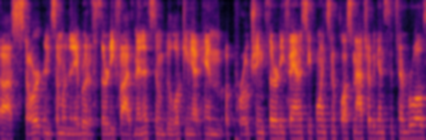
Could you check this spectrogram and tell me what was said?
uh, start in somewhere in the neighborhood of 35 minutes, then we'd be looking at him approaching 30 fantasy points in a plus matchup against the Timberwolves.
